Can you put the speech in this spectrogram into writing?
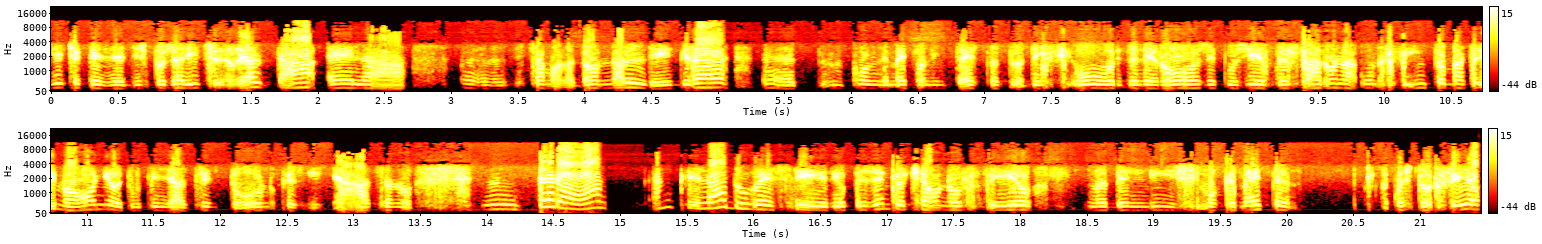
dice che di Sposalizio. In realtà è la, eh, diciamo la donna allegra eh, con, le mettono in testa dei fiori, delle rose così per fare una finto matrimonio e tutti gli altri intorno che sghignazzano mm, però anche là dove è serio per esempio c'è un Orfeo eh, bellissimo che mette questo Orfeo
